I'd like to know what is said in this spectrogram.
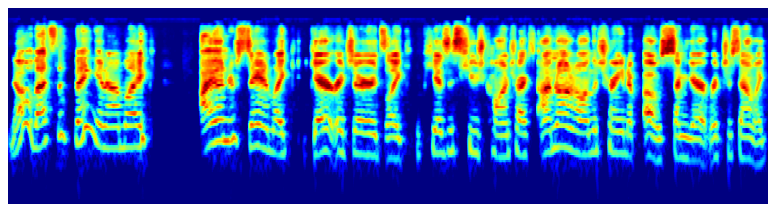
No, that's the thing. And I'm like, I understand, like Garrett Richards, like he has this huge contract. I'm not on the train of, oh, send Garrett Richards down. Like,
